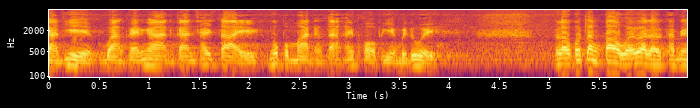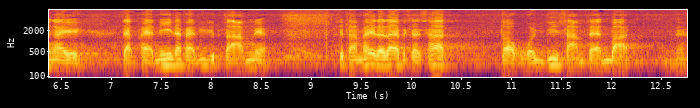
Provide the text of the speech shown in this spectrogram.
การที่วางแผนงานการใช้จ่ายงบประมาณต่างๆ ให้พอเพียงไปด้วย เราก็ตั้งเป้าไว้ว่าเราทำยังไงจากแผนนี้นะแผนที่ 13 เนี่ย จะทำให้รายได้ประชาชาติต่อหัวอยู่ที่3 0 0แสนบาทนะ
